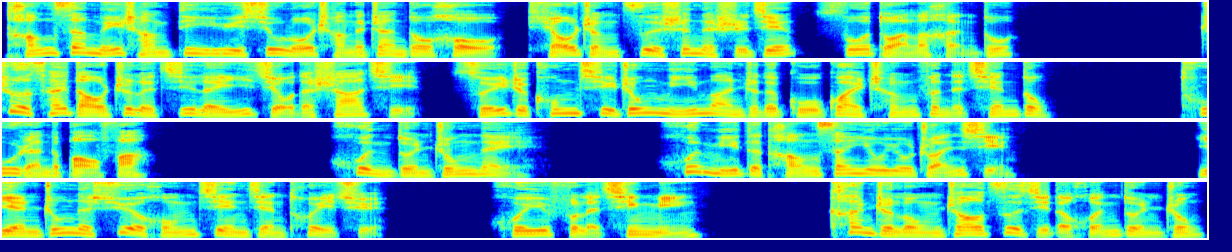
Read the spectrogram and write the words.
唐三每场地狱修罗场的战斗后，调整自身的时间缩短了很多，这才导致了积累已久的杀气随着空气中弥漫着的古怪成分的牵动，突然的爆发。混沌中内，昏迷的唐三悠悠转醒，眼中的血红渐渐褪去，恢复了清明。看着笼罩自己的混沌钟，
